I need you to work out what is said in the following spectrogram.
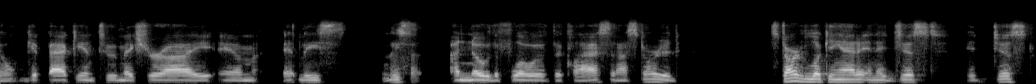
you know, get back into make sure I am at least at least I know the flow of the class. And I started started looking at it and it just it just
